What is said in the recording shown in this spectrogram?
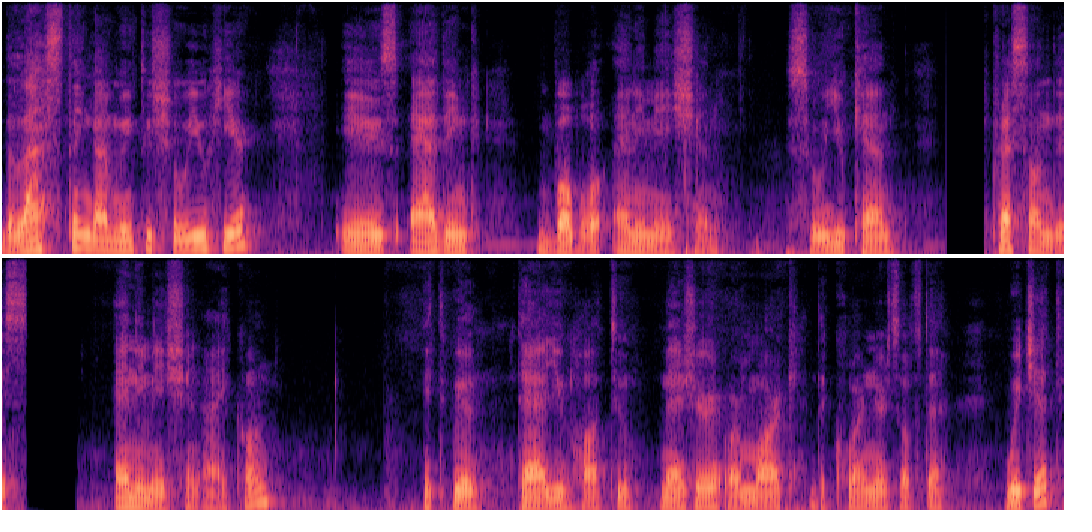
the last thing I'm going to show you here is adding bubble animation. So you can press on this animation icon. It will tell you how to measure or mark the corners of the widget.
